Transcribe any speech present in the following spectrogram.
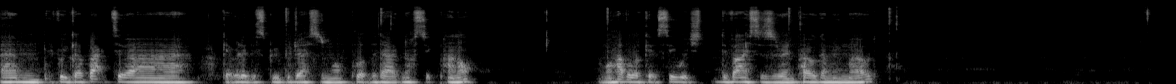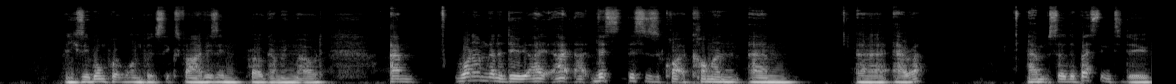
Um, if we go back to our, get rid of this group address and we'll pull up the diagnostic panel. And we'll have a look at, see which devices are in programming mode. And you can see 1.1.65 is in programming mode. Um, what I'm going to do, I, I, I, this this is quite a common um, uh, error. Um, so the best thing to do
